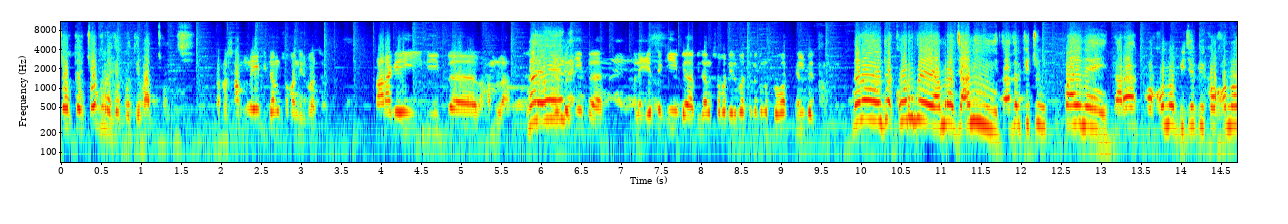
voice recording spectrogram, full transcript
চোখে চোখ রেখে প্রতিবাদ চলছে। সামনেই বিধানসভা নির্বাচন। তার আগে এই ইডি হামলা। মানে এতে কি বিধানসভা নির্বাচনে কোনো প্রভাব ফেলবে? না না এটা করবে আমরা জানি তাদের কিছু উপায় নেই। তারা কখনো বিজেপি কখনো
